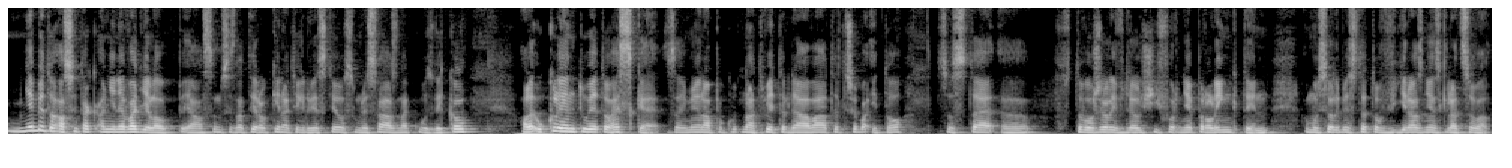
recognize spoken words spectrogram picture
mně by to asi tak ani nevadilo, já jsem si za ty roky na těch 280 znaků zvykl, ale u klientů je to hezké, zejména pokud na Twitter dáváte třeba i to, co jste eh, stvořili v delší formě pro LinkedIn a museli byste to výrazně zkracovat.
